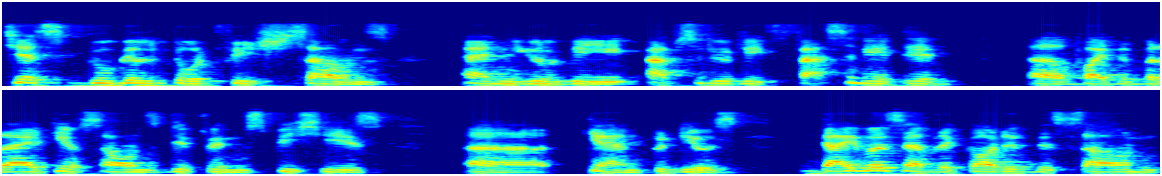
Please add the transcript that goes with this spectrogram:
Just Google toadfish sounds and you'll be absolutely fascinated uh, by the variety of sounds different species uh, can produce. Divers have recorded this sound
